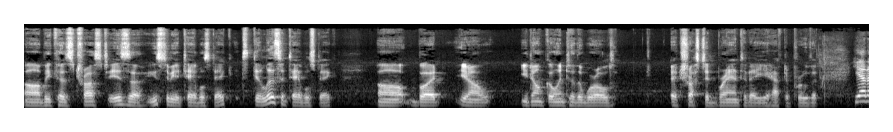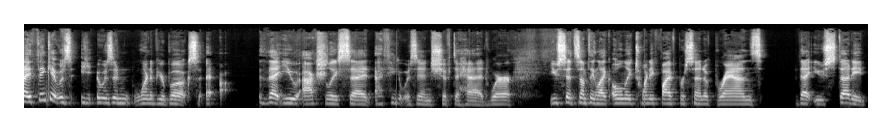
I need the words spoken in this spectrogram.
Uh, because trust is a used to be a table stake. It still is a table stake, uh, but you know, you don't go into the world a trusted brand today. You have to prove it. Yeah, and I think it was it was in one of your books uh, that you actually said. I think it was in Shift Ahead where you said something like only 25% of brands that you studied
